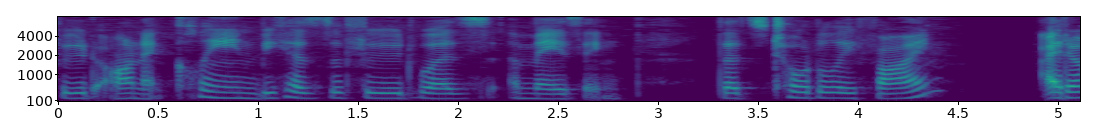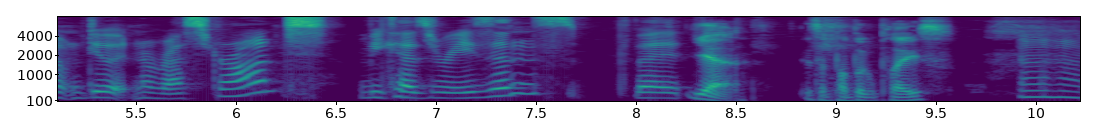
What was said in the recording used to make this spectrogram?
food on it clean because the food was amazing. That's totally fine. I don't do it in a restaurant because reasons, but yeah, it's a public place. mm-hmm.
